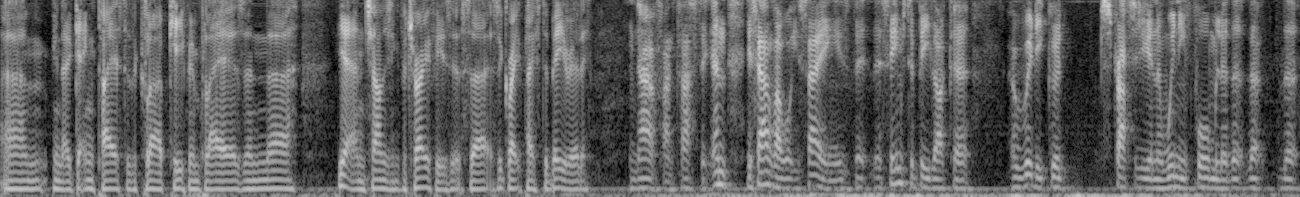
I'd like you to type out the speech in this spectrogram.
um, you know getting players to the club, keeping players, and uh, yeah, and challenging for trophies. It's uh, it's a great place to be, really. No, fantastic. And it sounds like what you're saying is that there seems to be like a, a really good strategy and a winning formula that, that, that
